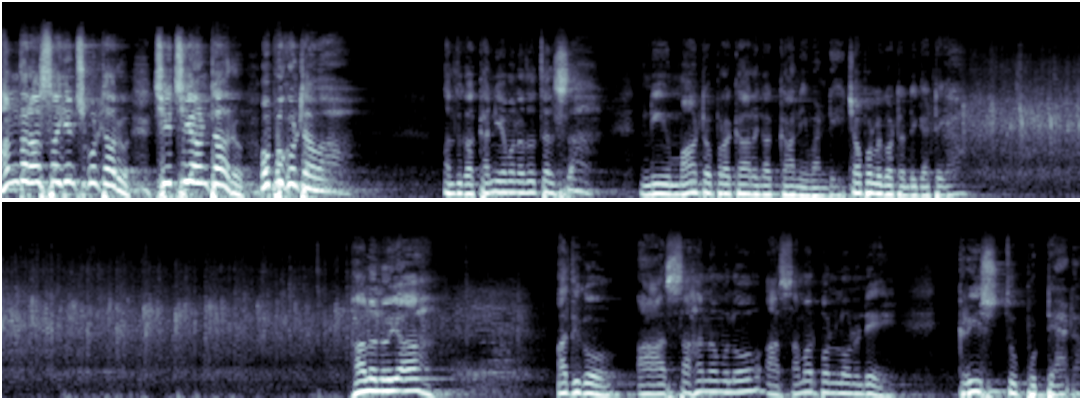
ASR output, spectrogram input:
అందరూ అసహించుకుంటారు చిచి అంటారు. ఒప్పుకుంటావా? అందుకు ఆ కన్యమన్నదో తెలుసా? నీ మాట ప్రకారంగా కానివ్వండి. చపలు కొట్టండి గట్టిగా. హలోయా అదిగో ఆ సహనములో ఆ సమర్పణలో నుండి క్రీస్తు పుట్టాడు.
